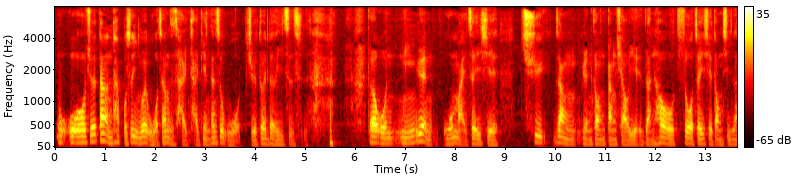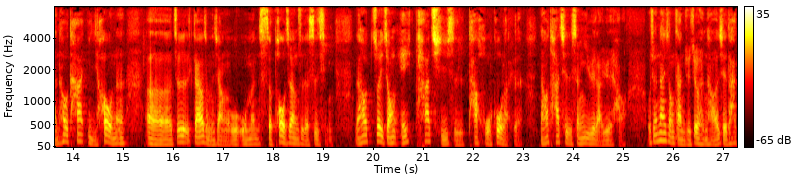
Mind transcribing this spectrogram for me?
我我觉得当然他不是因为我这样子才开店，但是我绝对乐意支持。对，我宁愿我买这一些。去让员工当宵夜，然后做这一些东西，然后他以后呢，呃，就是该要怎么讲，我我们 support 这样子的事情，然后最终，诶，他其实他活过来了，然后他其实生意越来越好，我觉得那一种感觉就很好，而且他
